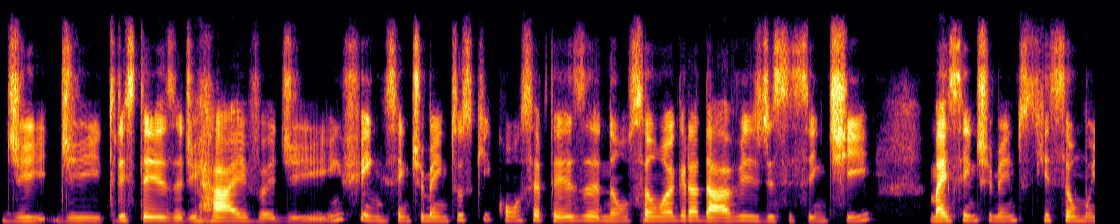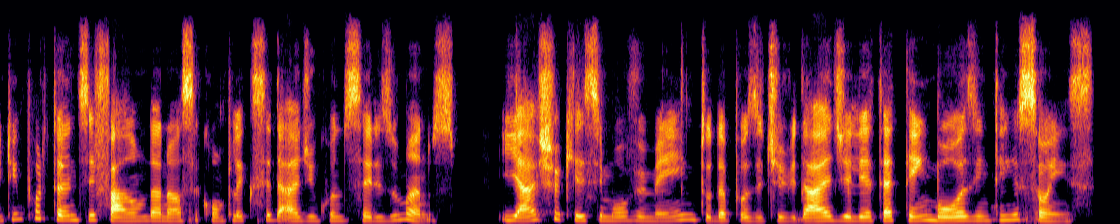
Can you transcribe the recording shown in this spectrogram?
de de tristeza, de raiva, de enfim, sentimentos que com certeza não são agradáveis de se sentir, mas sentimentos que são muito importantes e falam da nossa complexidade enquanto seres humanos. E acho que esse movimento da positividade, ele até tem boas intenções,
